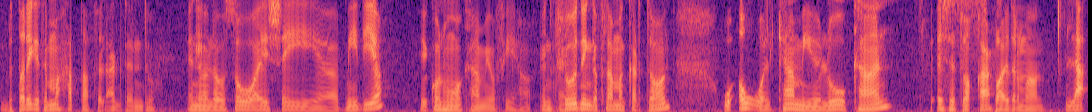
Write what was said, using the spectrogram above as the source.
بطريقة ما حطها في العقد عنده. إنه لو سووا أي شيء آه، ميديا يكون هو cameo فيها including أفلام الكرتون. وأول cameo له كان إيش تتوقع؟ سبايدر مان. لا.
